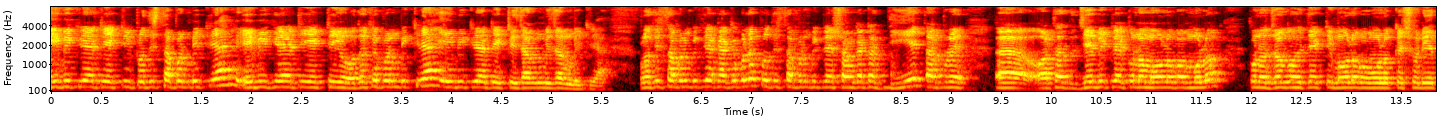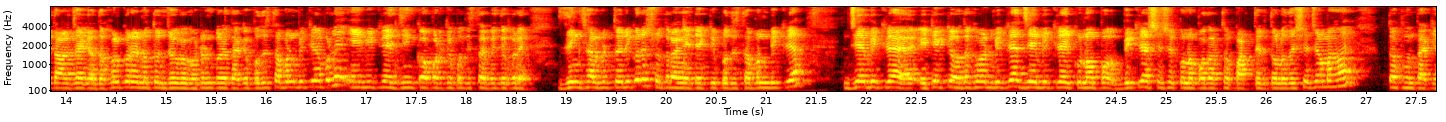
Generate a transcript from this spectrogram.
এই বিক্রিয়াটি একটি প্রতিস্থাপন বিক্রিয়া, এই বিক্রিয়াটি একটি অধক্ষেপণ বিক্রিয়া, এই বিক্রিয়াটি একটি জারণ বিজারণ বিক্রিয়া। প্রতিস্থাপন বিক্রিয়া কাকে বলে? প্রতিস্থাপন বিক্রিয়ার সংখ্যাটা দিয়ে তারপরে অর্থাৎ যে বিক্রিয়ায় কোনো মৌল বা মূলক কোনো যৌগ হইতে একটি মৌল বা মূলককে সরিয়ে তার জায়গা দখল করে নতুন যৌগ গঠন করে তাকে প্রতিস্থাপন বিক্রিয়া বলে, এই বিক্রিয়ায় জিঙ্ক কপারকে প্রতিস্থাপিত করে জিঙ্ক সালফেট তৈরি করে, সুতরাং এটি একটি প্রতিস্থাপন বিক্রিয়া। যে বিক্রিয়া এটি একটি অধক্ষেপণ বিক্রিয়া, যে বিক্রিয়ায় কোনো বিক্রিয়া শেষে কোনো পদার্থ পাত্রের তলদেশে জমা হয়, তখন তাকে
